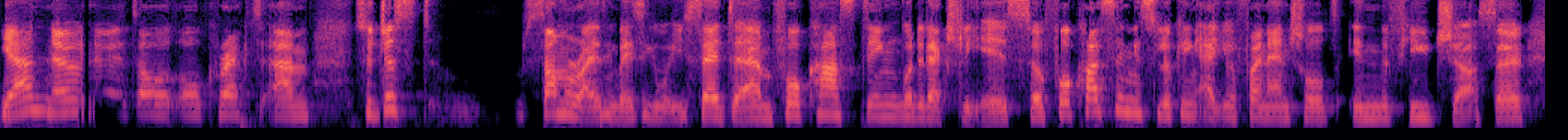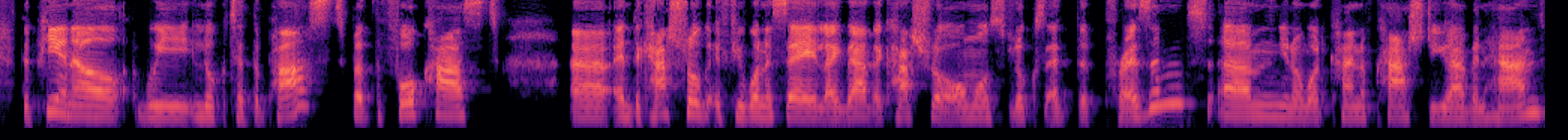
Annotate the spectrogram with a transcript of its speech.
yeah, no, no, it's all, all correct. Um, so just summarizing basically what you said, um, forecasting what it actually is. So forecasting is looking at your financials in the future. So the P&L, we looked at the past, but the forecast uh, and the cash flow, if you want to say like that, the cash flow almost looks at the present. Um, you know, what kind of cash do you have in hand?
